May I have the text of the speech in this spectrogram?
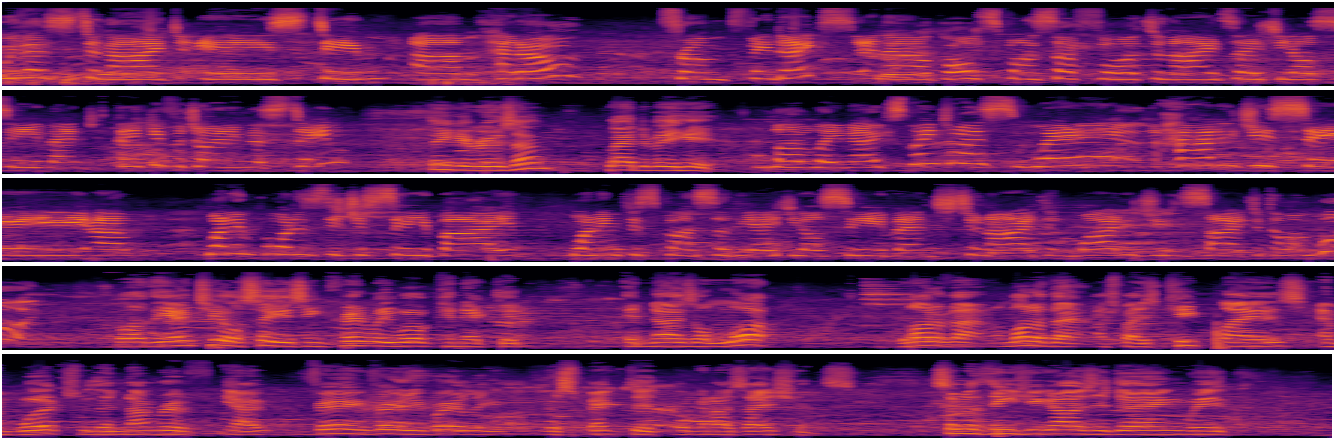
With us tonight is Tim um, Haddow from Findex and our gold sponsor for tonight's ATLC event. Thank you for joining us, Tim. Thank you, Ruza. Glad to be here. Lovely. Now, explain to us where, how did you see, uh, what importance did you see by wanting to sponsor the ATLC event tonight, and why did you decide to come on board? Well, the ATLC is incredibly well connected. It knows a lot, a lot of that, a lot of that, I suppose, key players, and works with a number of you know very, very, very respected organisations. Some of the things you guys are doing with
